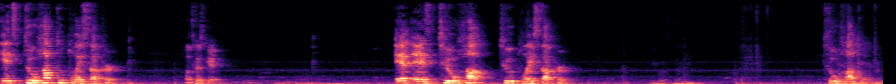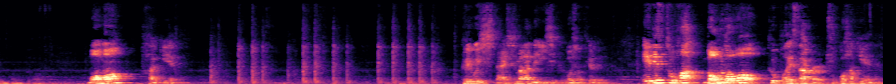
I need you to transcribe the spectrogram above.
It's too hot to play soccer. 어떻게 해석해? It is too hot to play soccer. 이것은 Too hot. 하기에는 너무 뜨거워. 뭐뭐 하기엔. 그리고 이씨, 날씨만 한데 이씨 그것이 어떻게 돼? It is too hot. 너무 더워. To play soccer. 축구 하기에는.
